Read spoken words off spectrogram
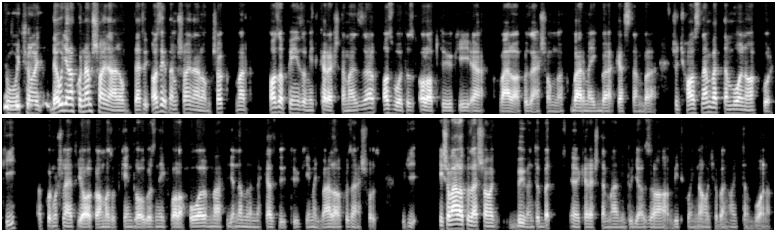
Úgy, úgy, de ugyanakkor nem sajnálom. Tehát hogy azért nem sajnálom csak, mert az a pénz, amit kerestem ezzel, az volt az alaptőkéje vállalkozásomnak, bármelyikbe kezdtem bele. És hogyha azt nem vettem volna akkor ki, akkor most lehet, hogy alkalmazottként dolgoznék valahol, mert ugye nem lenne kezdőtőkém egy vállalkozáshoz. Úgyhogy, és a vállalkozással meg bőven többet kerestem már, mint ugye azzal a bitcoinnal, hogyha benne hagytam volna.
